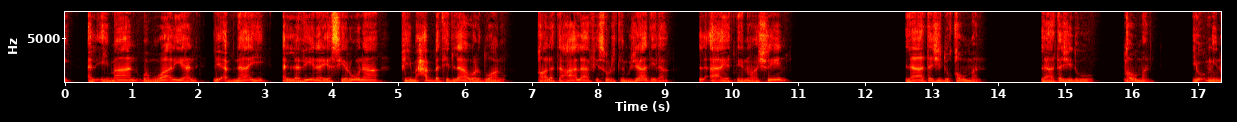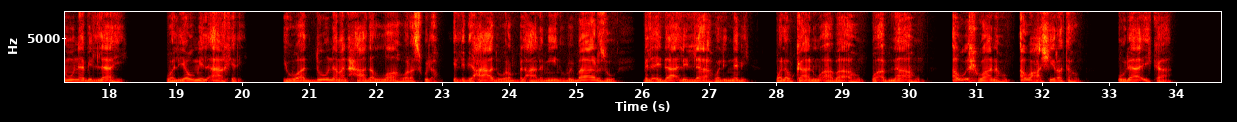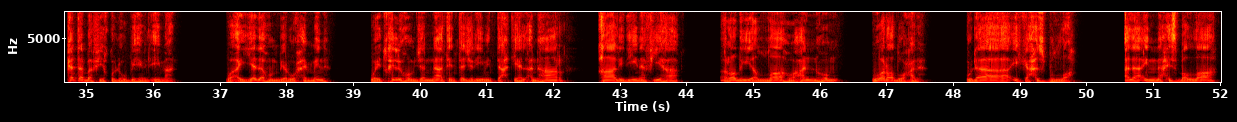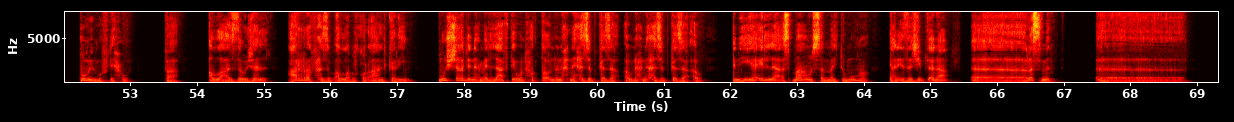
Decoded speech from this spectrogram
آه، الإيمان ومواليا لابناء الذين يسيرون في محبة الله ورضوانه. قال تعالى في سورة المجادلة الآية 22 لا تجد قوما لا تجد قوما يؤمنون بالله واليوم الآخر يوادون من حاد الله ورسوله اللي بيعادوا رب العالمين وبيبارزوا بالعداء لله وللنبي ولو كانوا آباءهم وأبناءهم أو إخوانهم أو عشيرتهم أولئك كتب في قلوبهم الإيمان وأيدهم بروح منه ويدخلهم جنات تجري من تحتها الأنهار خالدين فيها رضي الله عنهم ورضوا عنه. أولئك حزب الله. ألا إن حزب الله هم المفلحون. فالله عز وجل عرف حزب الله بالقرآن الكريم. مش شغله نعمل لافتة ونحطها إنه نحن حزب كذا أو نحن حزب كذا أو إن هي إلا أسماء سميتموها. يعني إذا جبت أنا آه، رسمة آه،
